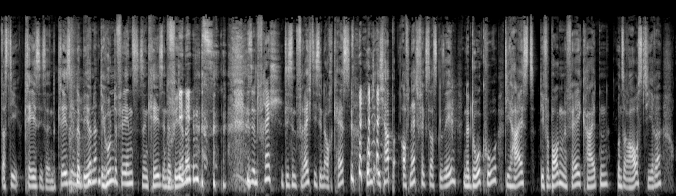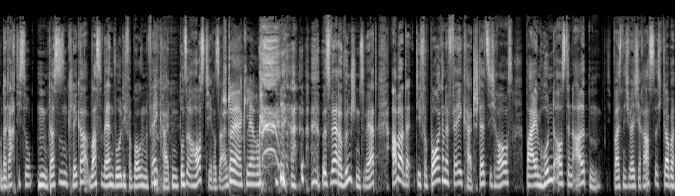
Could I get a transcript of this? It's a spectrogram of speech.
dass die crazy sind. Crazy in der Birne. Die Hundefans sind crazy in der Birne. Die sind frech. Die sind frech, die sind auch Kess. Und ich habe auf Netflix was gesehen, eine Doku, die heißt Die verborgenen Fähigkeiten unserer Haustiere. Und da dachte ich so, hm, das ist ein Klicker. Was werden wohl die verborgenen Fähigkeiten unserer Haustiere sein? Steuererklärung. Es wäre wünschenswert, aber die verborgene Fähigkeit stellt sich raus bei einem Hund aus den Alpen. Ich weiß nicht welche Rasse, ich glaube,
